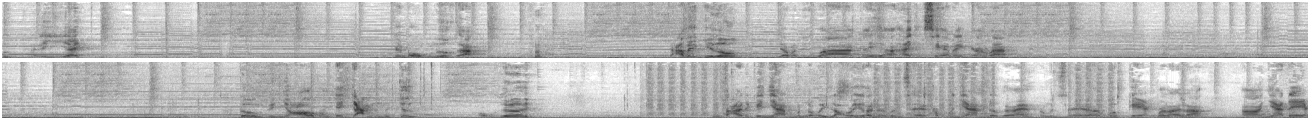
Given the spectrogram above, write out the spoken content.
Là cái gì vậy? Cái bồn nước à? Chả biết gì luôn. Giờ mình đi qua cái uh, hai chiếc xe này các bạn. Đường thì nhỏ mà còn chạy chậm nữa chứ. Khổ ghê hiện tại thì cái nhanh mình nó bị lỗi rồi nên mình sẽ không có nhanh được các bạn. Nên mình sẽ bóp kèn với lại là à, nhá đèn.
